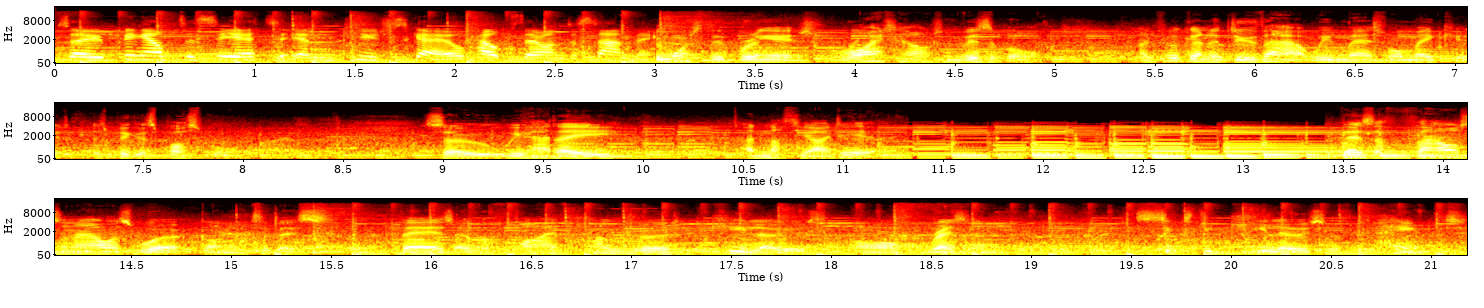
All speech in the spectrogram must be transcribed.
So being able to see it in huge scale helps their understanding. We wanted to bring it right out and visible. And if we're going to do that, we may as well make it as big as possible. So we had a, a nutty idea. There's a thousand hours work gone into this. There's over 500 kilos of resin, 60 kilos of paint.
